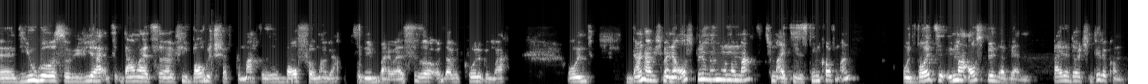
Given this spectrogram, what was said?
Äh, die Jugos, so wie wir halt damals äh, viel Baugeschäft gemacht, also Baufirma gehabt, so nebenbei, weißt du, so, und damit Kohle gemacht. Und dann habe ich meine Ausbildung irgendwann gemacht zum IT-Systemkaufmann und wollte immer Ausbilder werden bei der Deutschen Telekom.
